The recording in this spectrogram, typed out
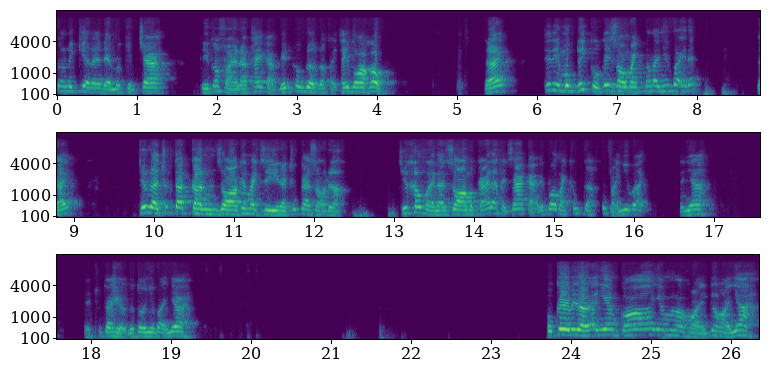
các linh kiện này để mà kiểm tra, thì có phải là thay cảm biến không được, là phải thay bo không? Đấy. Thế thì mục đích của cái dò mạch nó là như vậy đấy. Đấy. Tức là chúng ta cần dò cái mạch gì là chúng ta dò được. Chứ không phải là dò một cái là phải ra cả cái bo mạch không cần không phải như vậy. Được nhá. Để chúng ta hiểu cho tôi như vậy nhá. Ok bây giờ anh em có anh em là hỏi cứ hỏi nhá.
